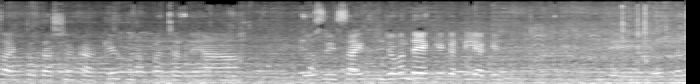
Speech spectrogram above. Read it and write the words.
ਗੁਰਦੁਆਰਾ ਸਾਹਿਬ ਤੋਂ ਦਰਸ਼ਨ ਕਰਕੇ ਹੁਣ ਆਪਾਂ ਚੱਲੇ ਆ ਦੂਸਰੀ ਸਾਈਡ ਜਵਨ ਦੇਖ ਕੇ ਗੱਡੀ ਅੱਗੇ ਤੇ ਉਧਰ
